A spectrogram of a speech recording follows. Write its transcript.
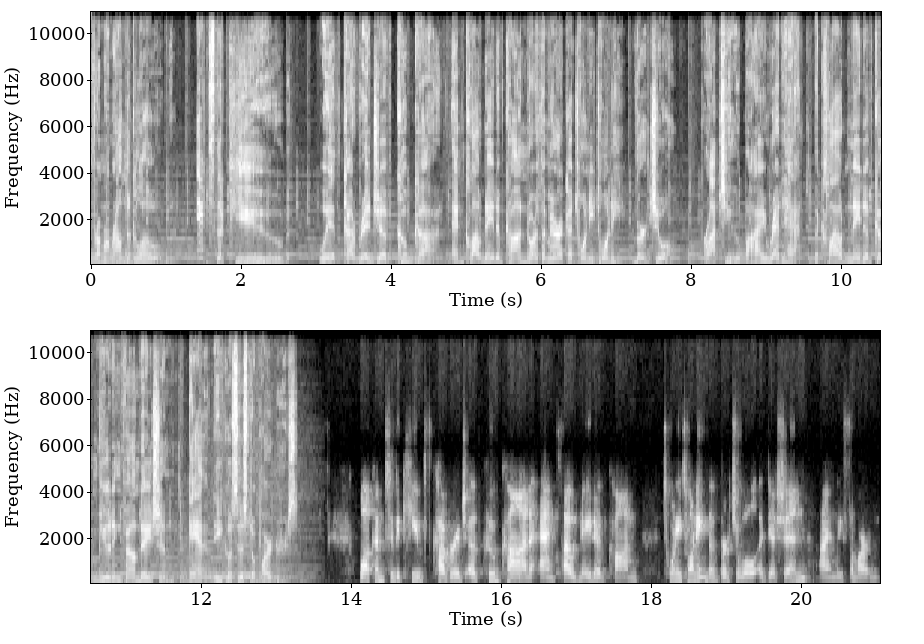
From around the globe, it's theCUBE. With coverage of KubeCon and Cloud Native Con North America 2020 virtual. Brought to you by Red Hat, the Cloud Native Computing Foundation, and ecosystem partners. Welcome to theCUBE's coverage of KubeCon and Cloud Native Con 2020, the virtual edition. I'm Lisa Martin.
